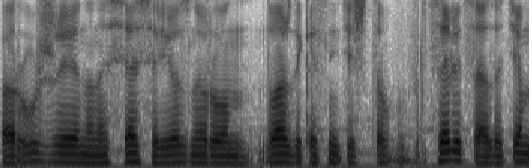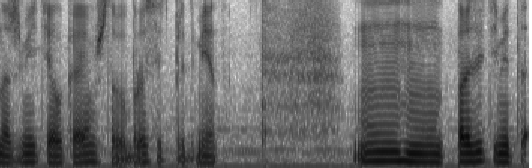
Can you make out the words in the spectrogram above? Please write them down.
оружие, нанося серьезный урон. Дважды коснитесь, чтобы прицелиться, а затем нажмите ЛКМ, чтобы бросить предмет. Угу. Поразите, мета...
